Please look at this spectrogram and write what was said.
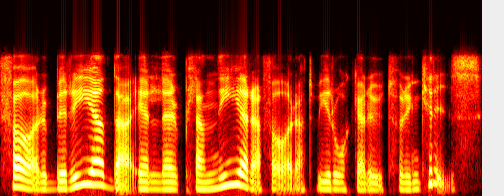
förbereda eller planera för att vi råkar ut för en kris?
